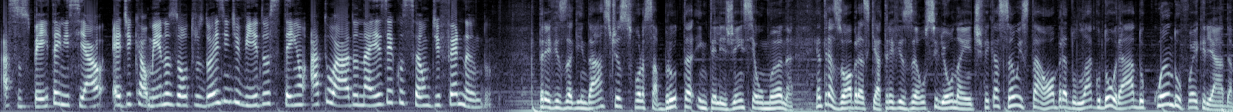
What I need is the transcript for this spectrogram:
A suspeita inicial é de que ao menos outros dois indivíduos tenham atuado na execução de Fernando. Trevisa Guindastes, Força Bruta, Inteligência Humana. Entre as obras que a Trevisa auxiliou na edificação está a obra do Lago Dourado, quando foi criada.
